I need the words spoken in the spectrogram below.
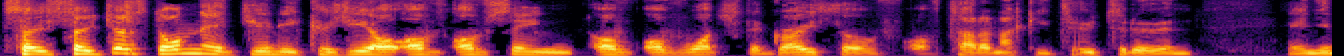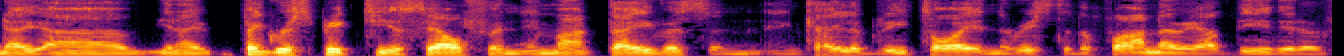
So, so just on that journey, because yeah, I've I've seen I've I've watched the growth of of Taranaki Tuturu, and and you know, uh, you know, big respect to yourself and, and Mark Davis and, and Caleb Ritai and the rest of the whānau out there that have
